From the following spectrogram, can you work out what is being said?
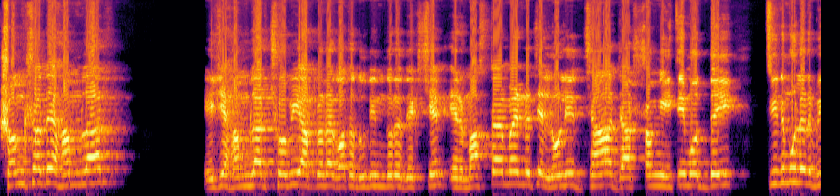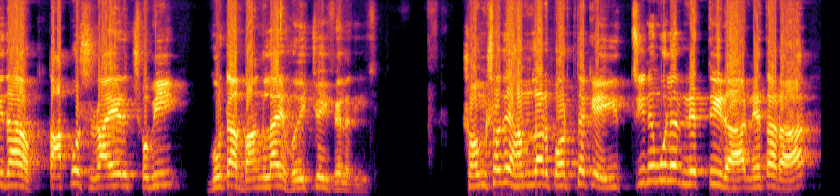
সংসদে হামলার, এই যে হামলার ছবি আপনারা গত দুদিন ধরে দেখছেন, এর মাস্টার মাইন্ড হচ্ছে ললিত ঝা, যার সঙ্গে ইতিমধ্যেই তৃণমূলের বিধায়ক তাপস রায়ের ছবি গোটা বাংলায় হইচই ফেলে দিয়েছে। সংসদে হামলার পর থেকেই তৃণমূলের নেত্রীরা, নেতারা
